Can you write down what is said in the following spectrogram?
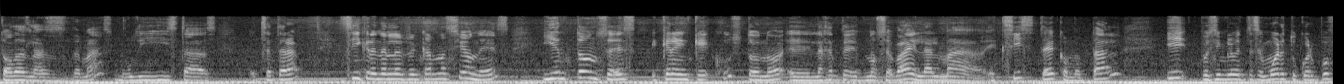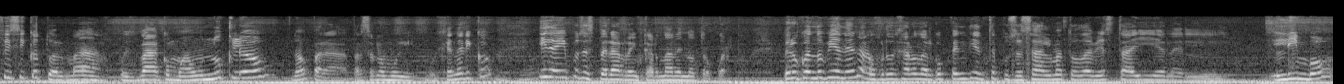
todas las demás, budistas, etcétera, sí creen en las reencarnaciones y entonces creen que justo, ¿no? Eh, la gente no se va, el alma existe como tal y pues simplemente se muere tu cuerpo físico, tu alma pues va como a un núcleo, ¿no? Para, para hacerlo muy, muy genérico y de ahí pues espera reencarnar en otro cuerpo. Pero cuando vienen, a lo mejor dejaron algo pendiente, pues esa alma todavía está ahí en el limbo,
